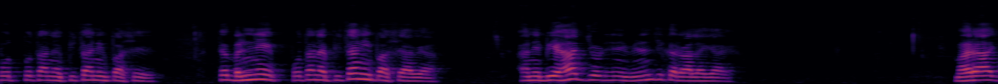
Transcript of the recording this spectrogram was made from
પોતપોતાના પિતાની પાસે, તે બંને પોતાના પિતાની પાસે આવ્યા અને બે હાથ જોડીને વિનંતી કરવા લાગ્યા, મહારાજ,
